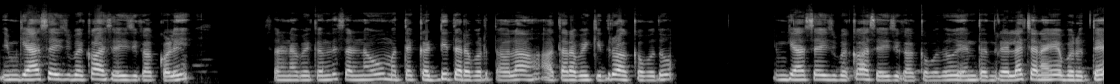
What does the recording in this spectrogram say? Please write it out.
ನಿಮ್ಗೆ ಯಾವ ಸೈಜ್ ಬೇಕೋ ಆ ಸೈಜಿಗೆ ಹಾಕ್ಕೊಳ್ಳಿ ಸಣ್ಣ ಬೇಕಂದರೆ ಸಣ್ಣವು ಮತ್ತು ಕಡ್ಡಿ ಥರ ಬರ್ತಾವಲ್ಲ ಆ ಥರ ಬೇಕಿದ್ದರೂ ಹಾಕ್ಕೋಬೋದು ನಿಮ್ಗೆ ಯಾವ ಸೈಜ್ ಬೇಕೋ ಆ ಸೈಜಿಗೆ ಹಾಕ್ಕೋಬೋದು ಏನು ತೊಂದರೆ ಇಲ್ಲ, ಚೆನ್ನಾಗೇ ಬರುತ್ತೆ.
